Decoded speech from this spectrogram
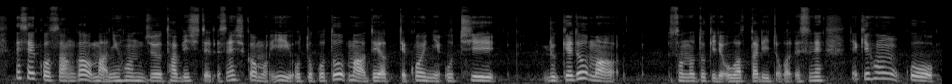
で聖子さんが、まあ、日本中旅してですね。しかもいい男と、まあ、出会って恋に落ちるけど、まあ、その時で終わったりとかですね。で基本こう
